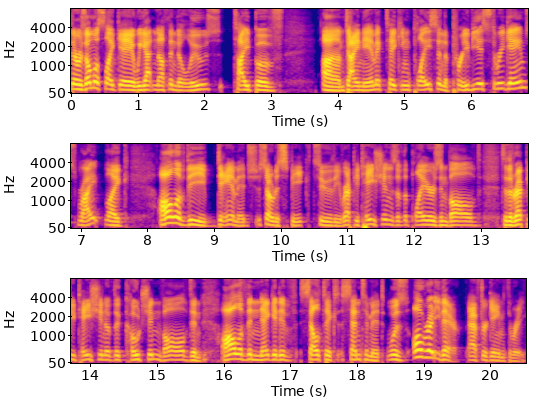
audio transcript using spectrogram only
there was almost like a we got nothing to lose type of um, dynamic taking place in the previous three games, right? Like all of the damage, so to speak, to the reputations of the players involved, to the reputation of the coach involved, and all of the negative Celtics sentiment was already there after game three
